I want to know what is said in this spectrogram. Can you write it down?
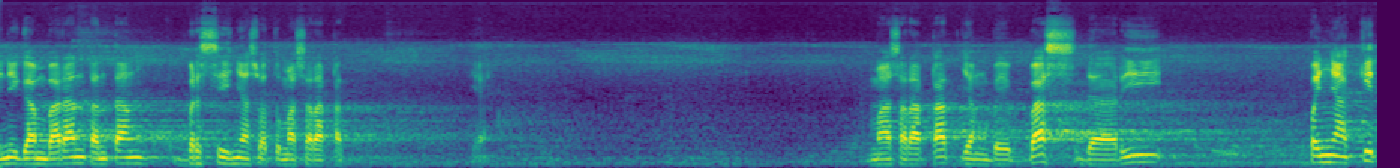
Ini gambaran tentang bersihnya suatu masyarakat. masyarakat yang bebas dari penyakit.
